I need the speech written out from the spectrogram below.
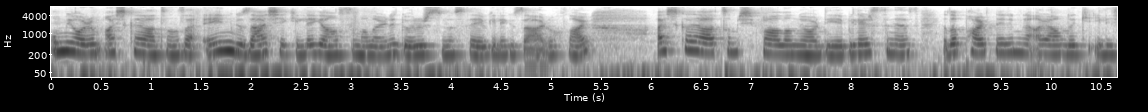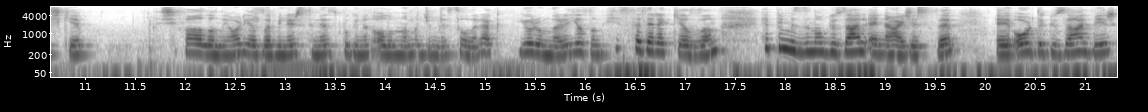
Umuyorum aşk hayatınıza en güzel şekilde yansımalarını görürsünüz sevgili güzel ruhlar. Aşk hayatım şifalanıyor diyebilirsiniz ya da partnerimle aramdaki ilişki şifalanıyor yazabilirsiniz. Bugünün olumlama cümlesi olarak yorumlara yazın. Hissederek yazın. Hepimizin o güzel enerjisi e, orada güzel bir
